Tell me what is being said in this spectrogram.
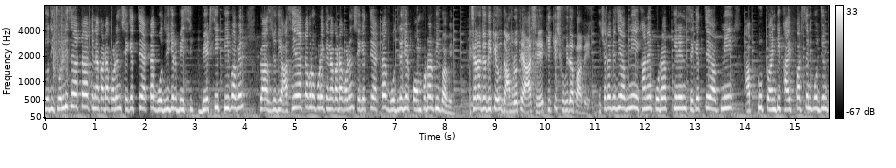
যদি চল্লিশ হাজার টাকা কেনাকাটা করেন সেক্ষেত্রে একটা গোদরেজের বেশি বেডশিট ফি পাবেন প্লাস যদি আশি হাজার টাকার উপরে কেনাকাটা করেন সেক্ষেত্রে একটা গোদরেজের কমফোর্টার ফি পাবেন। এছাড়া যদি কেউ দামড়োতে আসে কি কি সুবিধা পাবে? এছাড়া যদি আপনি এখানে প্রোডাক্ট কিনেন সেক্ষেত্রে আপনি up to twenty five percent পর্যন্ত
